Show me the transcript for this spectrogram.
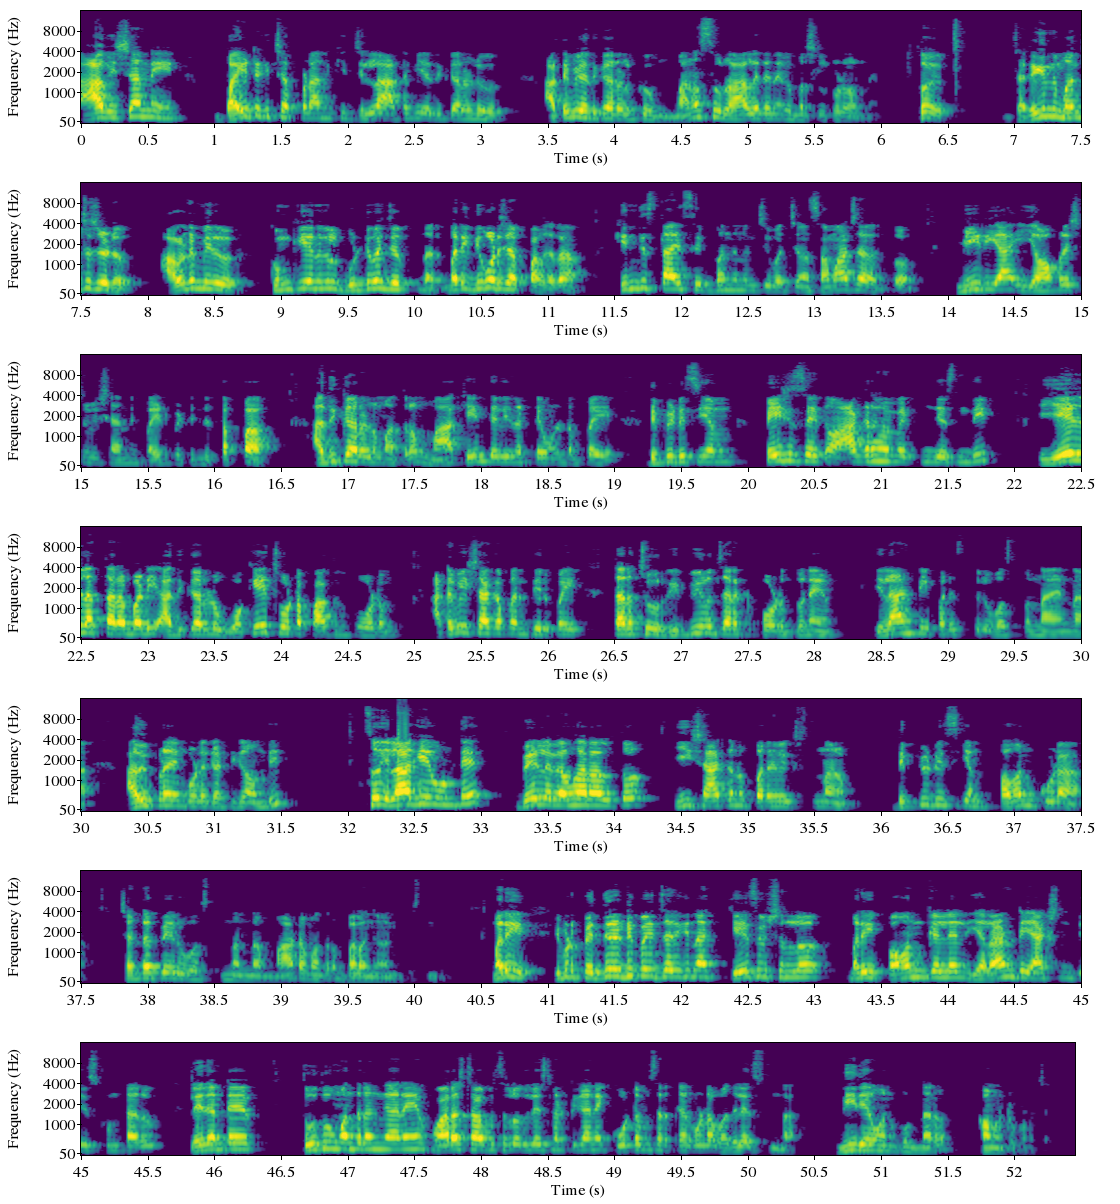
ఆ విషయాన్ని బయటకు చెప్పడానికి జిల్లా అటవీ అధికారులు అటవీ అధికారులకు మనసు రాలేదనే విమర్శలు కూడా ఉన్నాయి. సో జరిగింది మంచి చెడు. ఆల్రెడీ మీరు కుంకి ఏనుగులు గుడ్డివని చెప్తున్నారు. మరి ఇది కూడా చెప్పాలి కదా. కింది స్థాయి సిబ్బంది నుంచి వచ్చిన సమాచారంతో మీడియా ఈ ఆపరేషన్ విషయాన్ని బయటపెట్టింది తప్ప అధికారులు మాత్రం మాకేం తెలియనట్టే ఉండటంపై డిప్యూటీ సీఎం పేషెస్ సైతం ఆగ్రహం వ్యక్తం చేసింది. ఏళ్ళ తరబడి అధికారులు ఒకే చోట పాతుకుపోవడం అటవీ శాఖ పనితీరుపై తరచూ రివ్యూలు జరగకపోవడంతోనే ఇలాంటి పరిస్థితులు వస్తున్నాయన్న అభిప్రాయం కూడా గట్టిగా ఉంది. సో ఇలాగే ఉంటే వీళ్ళ వ్యవహారాలతో ఈ శాఖను పర్యవేక్షిస్తున్న డిప్యూటీ సీఎం పవన్ కూడా చెడ్డ పేరు వస్తుందన్న మాట మాత్రం బలంగా అనిపిస్తుంది మరి ఇప్పుడు పెద్దిరెడ్డిపై జరిగిన కేసు విషయంలో మరి పవన్ కళ్యాణ్ ఎలాంటి యాక్షన్ తీసుకుంటారు? లేదంటే తూతూ మంత్రంగానే ఫారెస్ట్ ఆఫీసర్లు వదిలేసినట్టుగానే కూటమి సర్కార్ కూడా వదిలేస్తుందా? మీరేమనుకుంటున్నారో? కామెంట్ రూపంలో చెప్పండి.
